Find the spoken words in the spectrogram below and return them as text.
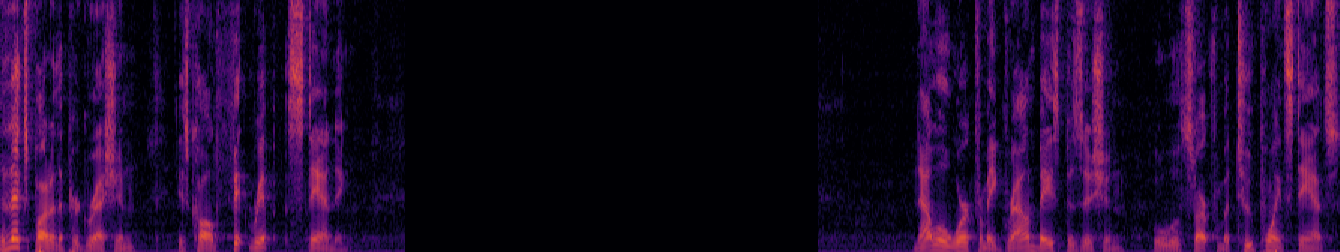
The next part of the progression is called fit rip standing. Now we'll work from a ground based position where we'll start from a two point stance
